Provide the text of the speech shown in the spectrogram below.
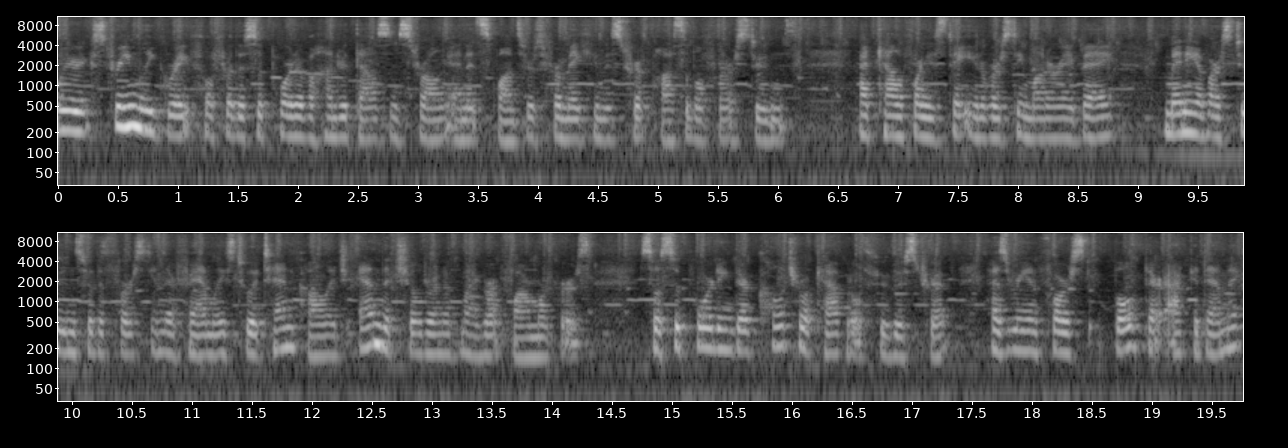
we're extremely grateful for the support of 100,000 Strong and its sponsors for making this trip possible for our students. At California State University Monterey Bay, many of our students are the first in their families to attend college and the children of migrant farm workers. So supporting their cultural capital through this trip has reinforced both their academic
